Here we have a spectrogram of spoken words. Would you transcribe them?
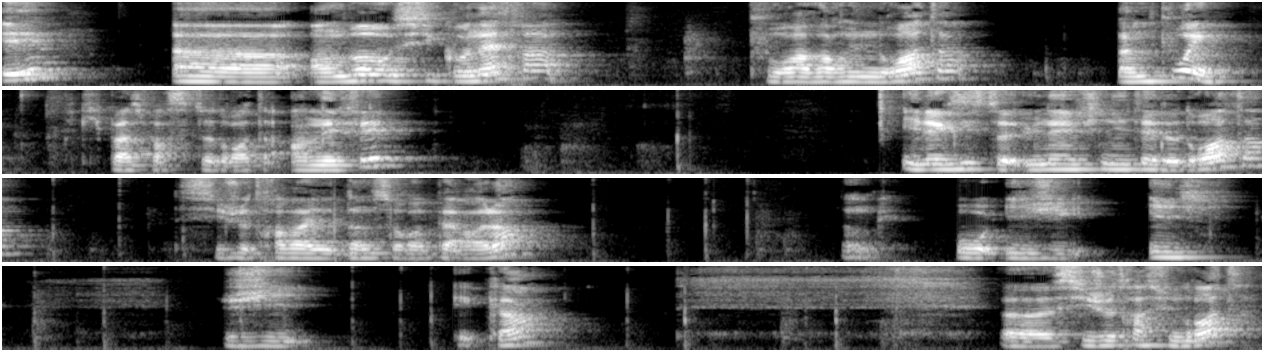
Et on doit aussi connaître, pour avoir une droite, un point qui passe par cette droite. En effet, il existe une infinité de droites. Si je travaille dans ce repère-là, donc O, I, J, et K, euh, si je trace une droite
